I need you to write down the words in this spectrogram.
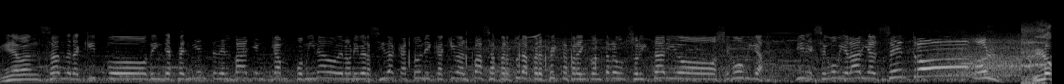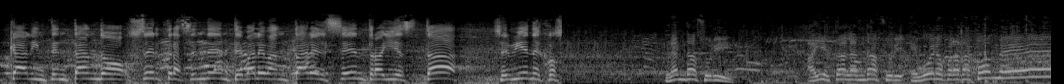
Viene avanzando el equipo de Independiente del Valle en campo minado de la Universidad Católica. Aquí va el pase, apertura perfecta para encontrar un solitario Segovia. Viene Segovia al área, al centro. Gol. local intentando ser trascendente, va a levantar el centro, ahí está, se viene José. Landazuri. Ahí está Landazuri. Es bueno para Tajome.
